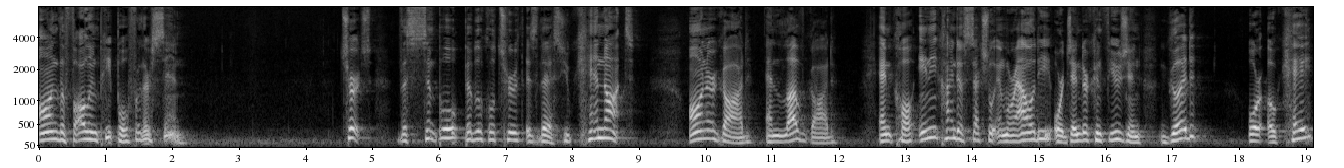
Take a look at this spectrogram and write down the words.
on the fallen people for their sin. Church, the simple biblical truth is this you cannot honor God and love God and call any kind of sexual immorality or gender confusion good or okay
